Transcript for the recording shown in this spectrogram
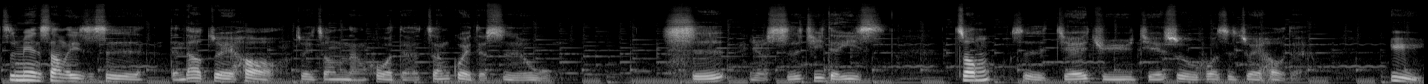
字面上的意思是等到最后，最终能获得珍贵的事物。时有时机的意思，终是结局结束或是最后的，遇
